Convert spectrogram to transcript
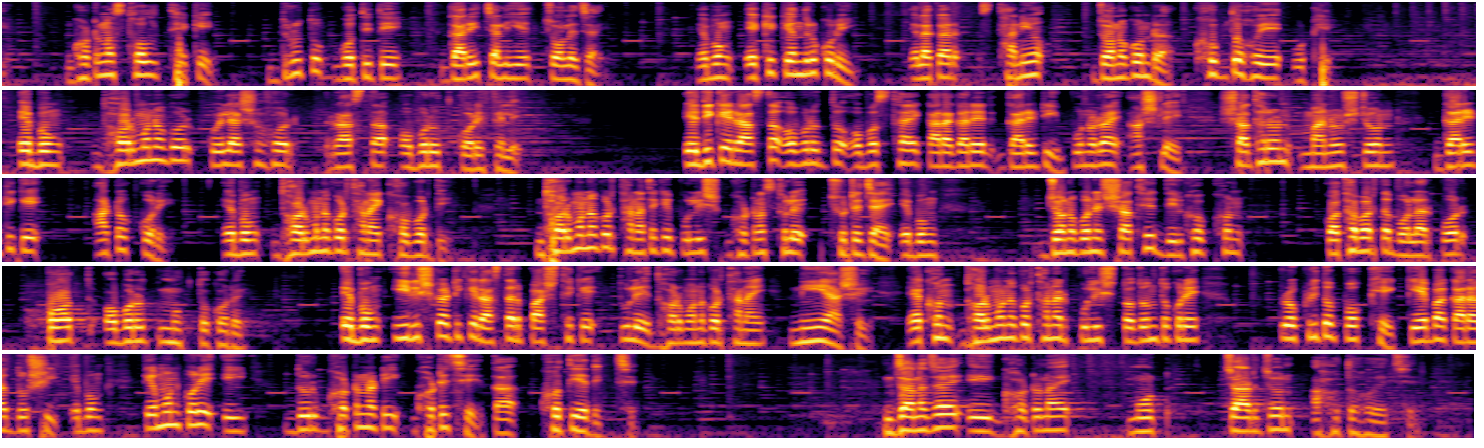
ঘটনাস্থল থেকে দ্রুত গতিতে গাড়ি চালিয়ে চলে যায় এবং একে কেন্দ্র করেই এলাকার স্থানীয় জনগণরা ক্ষুব্ধ হয়ে ওঠে এবং ধর্মনগর কৈলাসহর রাস্তা অবরোধ করে ফেলে। এদিকে রাস্তা অবরুদ্ধ অবস্থায় কারাগারের গাড়িটি পুনরায় আসলে সাধারণ মানুষজন গাড়িটিকে আটক করে এবং ধর্মনগর থানায় খবর দেয়। ধর্মনগর থানা থেকে পুলিশ ঘটনাস্থলে ছুটে যায় এবং জনগণের সাথে দীর্ঘক্ষণ কথাবার্তা বলার পর পথ অবরোধ মুক্ত করে এবং ই রাস্তার পাশ থেকে তুলে ধর্মনগর থানায় নিয়ে আসে। এখন ধর্মনগর থানার পুলিশ তদন্ত করে প্রকৃতপক্ষে কে বা কারা দোষী এবং কেমন করে এই দুর্ঘটনাটি ঘটেছে তা খতিয়ে দেখছে। জানা যায়, এই ঘটনায় মোট চারজন আহত হয়েছে।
